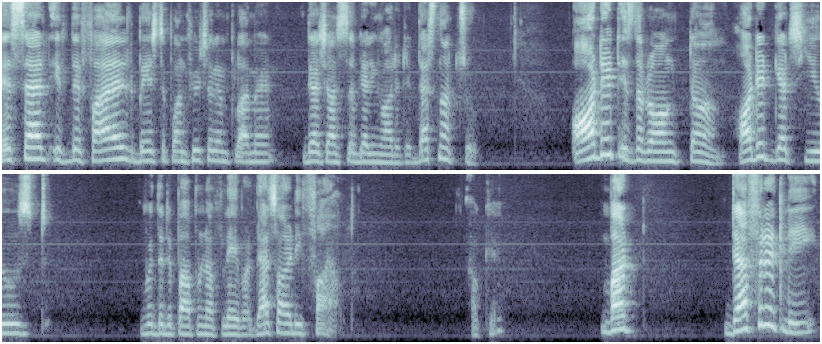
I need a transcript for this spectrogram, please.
They said if they filed based upon future employment, their chances of getting audited. That's not true. Audit is the wrong term. Audit gets used with the Department of Labor. That's already filed. Okay. But definitely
